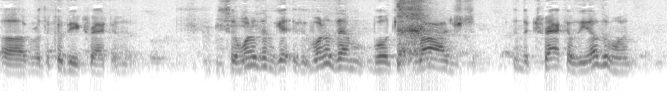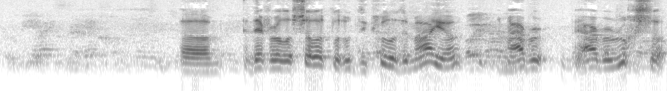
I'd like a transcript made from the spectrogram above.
uh, or there could be a crack in it. So one of them get one of them will get lodged in the crack of the other one, um, and therefore l'shalak lahu dikula demaya ruchsa.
